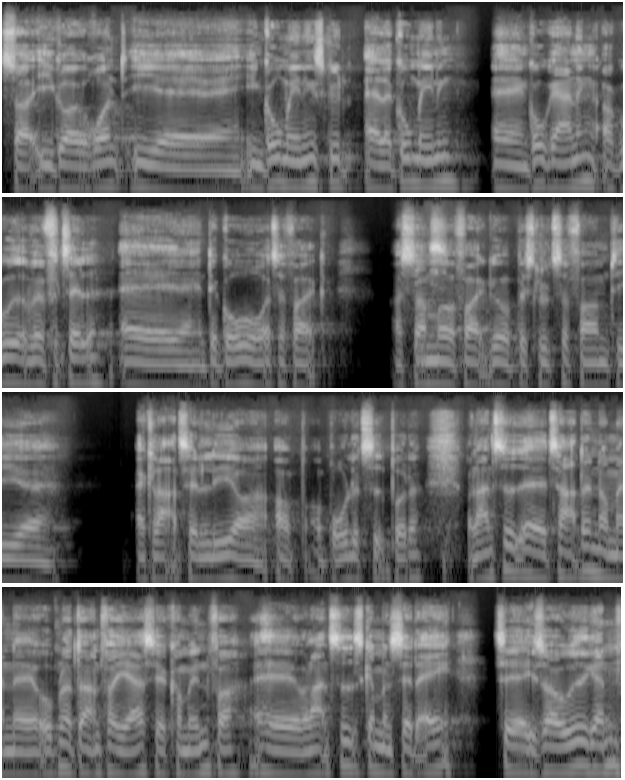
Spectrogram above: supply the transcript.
så I går jo rundt i, uh, i en god mening skyld, eller god mening, uh, en god gerning, og går ud og vil fortælle uh, det gode ord til folk. Og så må folk jo beslutte sig for, om de er klar til lige at, at, at bruge lidt tid på det. Hvor lang tid uh, tager det, når man uh, åbner døren for jer, så jeg kommer indenfor? Uh, hvor lang tid skal man sætte af, til at I så er ude igen?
